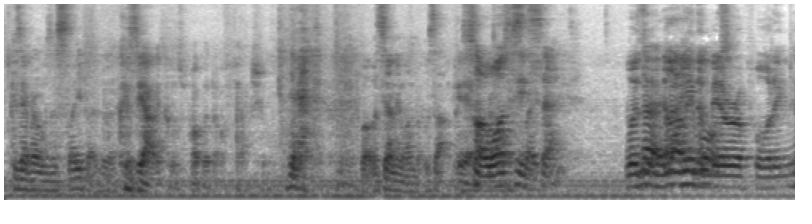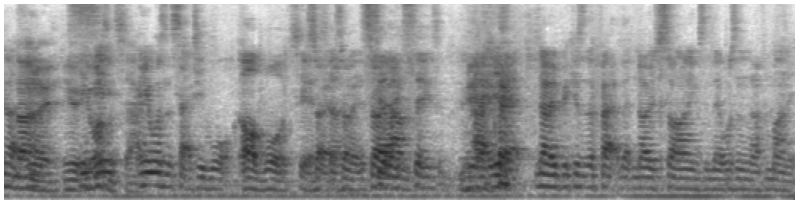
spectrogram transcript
because everyone was asleep over it. Because the article article's probably not factual. Yeah, well, it was the only one that was up. Yeah. So was he sacked? Was No, it no, only the walked. mirror reporting? No, No, no, he- he wasn't sacked. He wasn't sacked. He walked. Oh, Wards, yeah. Sorry, so sorry, so, silly um, season. Uh, yeah, no, because of the fact that no signings and there wasn't enough money,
